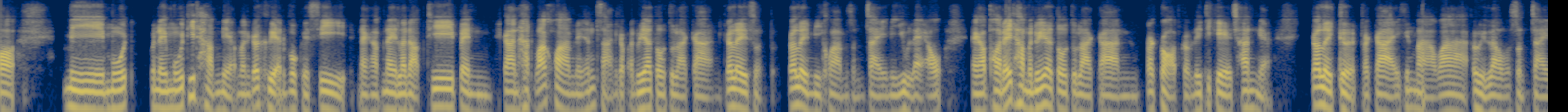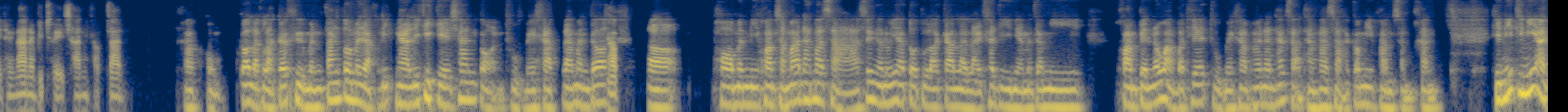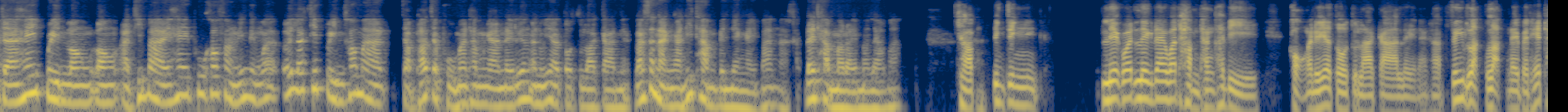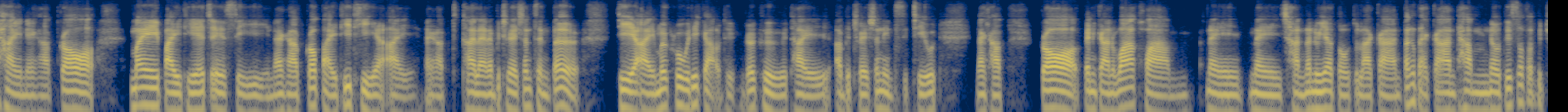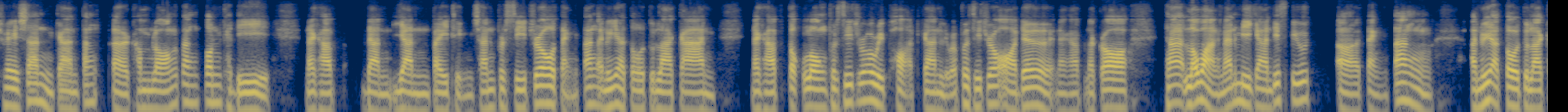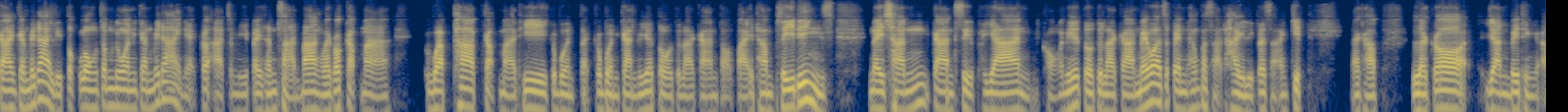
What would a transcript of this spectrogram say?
มีมูดในมูดที่ทำเนี่ยมันก็คือ advocacy นะครับในระดับที่เป็นการหัดว่าความในชั้นศาลกับอนุญาโตตุลาการ ก็เลยส่วนก็เลยมีความสนใจนี้อยู่แล้วนะครับพอได้ทำอนุญาโตตุลาการประกอบกับ litigation เนี่ยก็เลยเกิดประกายขึ้นมาว่าเออเราสนใจทางด้าน arbitration ครับจันครับผมก็หลักๆก็คือมันตั้งต้นมาจากงาน litigation ก่อนถูกไหมครับ แล้วมันก็ครับเอ่อ พอมันมีความสามารถทางภาษา ซึ่งอนุญาโตตุลาการหลาย ๆ คดีเนี่ยมันจะมีความเป็นระหว่างประเทศถูกไหมครับ เพราะนั้นทักษะทางภาษาก็มีความสำคัญ ทีนี้ทีนี้อาจจะให้ปรินลองลองอธิบายให้ผู้เข้าฟังนิดนึงว่าเอ้ยแล้วที่ปรินเข้ามาจับพระจับผูมาทำงานในเรื่องอนุญาโตตุลาการเนี่ยลักษณะงานที่ทำเป็นยังไงบ้างครับ ได้ทำอะไรมาแล้วบ้างครับ จริงๆ เรียกว่าเรียกได้ว่าทำทั้งคดีของอนุญาโตตุลาการเลยนะครับ ซึ่งหลักๆ ในประเทศไทยนะครับ ก็ไม่ไป THAC นะครับ ก็ไปที่ TAI นะครับ Thailand Arbitration Center TAI เมื่อครู่ที่กล่าวถึงก็คือ Thai Arbitration Institute นะครับ ก็เป็นการว่าความในในชั้นอนุญาโตตุลาการ ตั้งแต่การทำ Notice of Arbitration การตั้งคำร้องตั้งต้นคดีนะครับ ดันยันไปถึงชั้น procedural แต่งตั้งอนุญาโตตุลาการนะครับ ตกลง procedural report กันหรือว่า procedural order นะครับ แล้วก็ถ้าระหว่างนั้นมีการ dispute แต่งตั้งอนุญาโตตุลาการกันไม่ได้ หรือตกลงจำนวนกันไม่ได้เนี่ยก็อาจจะมีไปชั้นศาลบ้าง แล้วก็กลับมาว็บภาพกลับมาที่กระบวนกระบวนการอนุญาโตตุลาการต่อไปทำ pleadings ในชั้นการสืบพยานของอนุญาโตตุลาการ ไม่ว่าจะเป็นทั้งภาษาไทยหรือภาษาอังกฤษนะครับ แล้วก็ยันไปถึงเ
